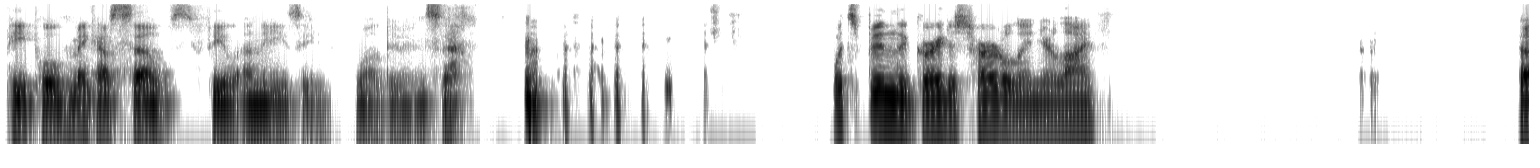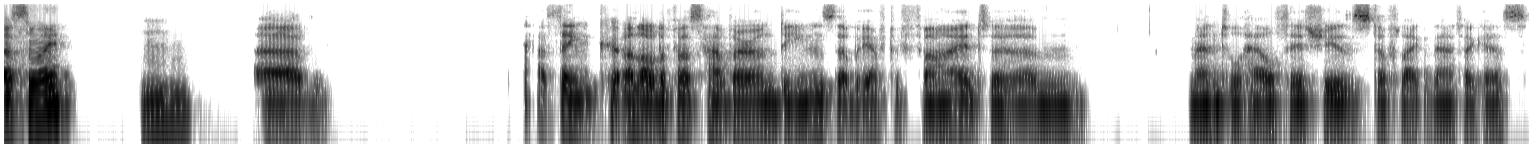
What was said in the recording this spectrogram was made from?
people make ourselves feel uneasy while doing so What's been the greatest hurdle in your life? Personally, mm-hmm. um, I think a lot of us have our own demons that we have to fight, um, mental health issues, stuff like that, I guess.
